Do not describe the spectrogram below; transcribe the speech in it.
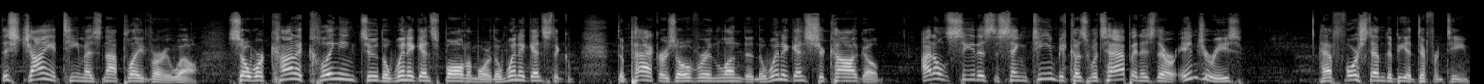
this Giant team has not played very well. So we're kind of clinging to the win against Baltimore, the win against the, the Packers over in London, the win against Chicago. I don't see it as the same team because what's happened is their injuries have forced them to be a different team.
